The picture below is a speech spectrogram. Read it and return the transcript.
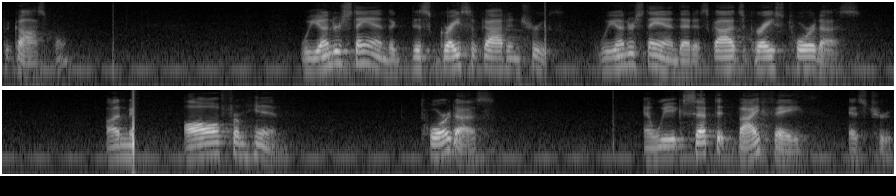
the gospel. We understand the, this grace of God in truth. We understand that it's God's grace toward us, all from Him, toward us, and we accept it by faith as truth.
